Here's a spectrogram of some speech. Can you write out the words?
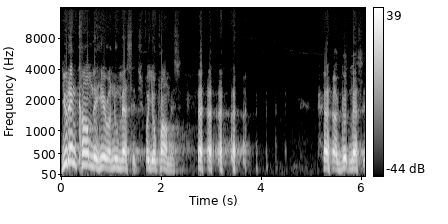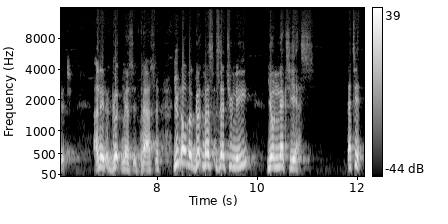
You didn't come to hear a new message for your promise. a good message. I need a good message, Pastor. You know the good message that you need? Your next yes. That's it.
